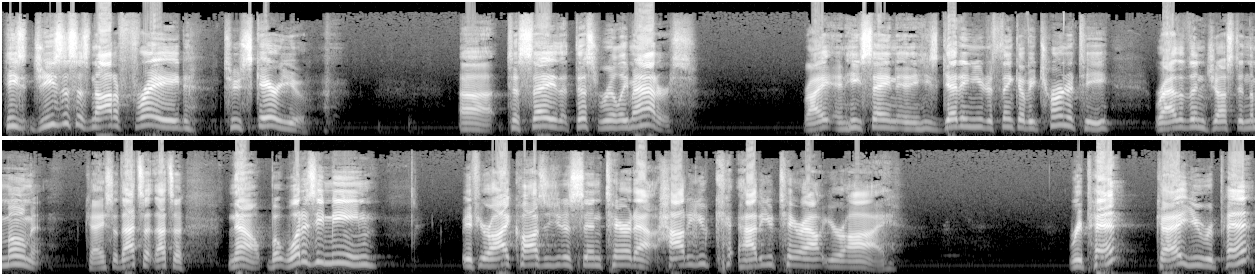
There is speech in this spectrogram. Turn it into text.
he's, Jesus is not afraid to scare you, uh, to say that this really matters, right? And he's saying, he's getting you to think of eternity rather than just in the moment. Okay, so that's a, that's a, now, but what does he mean if your eye causes you to sin, tear it out? How do you, how do you tear out your eye? Repent. Okay, you repent.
